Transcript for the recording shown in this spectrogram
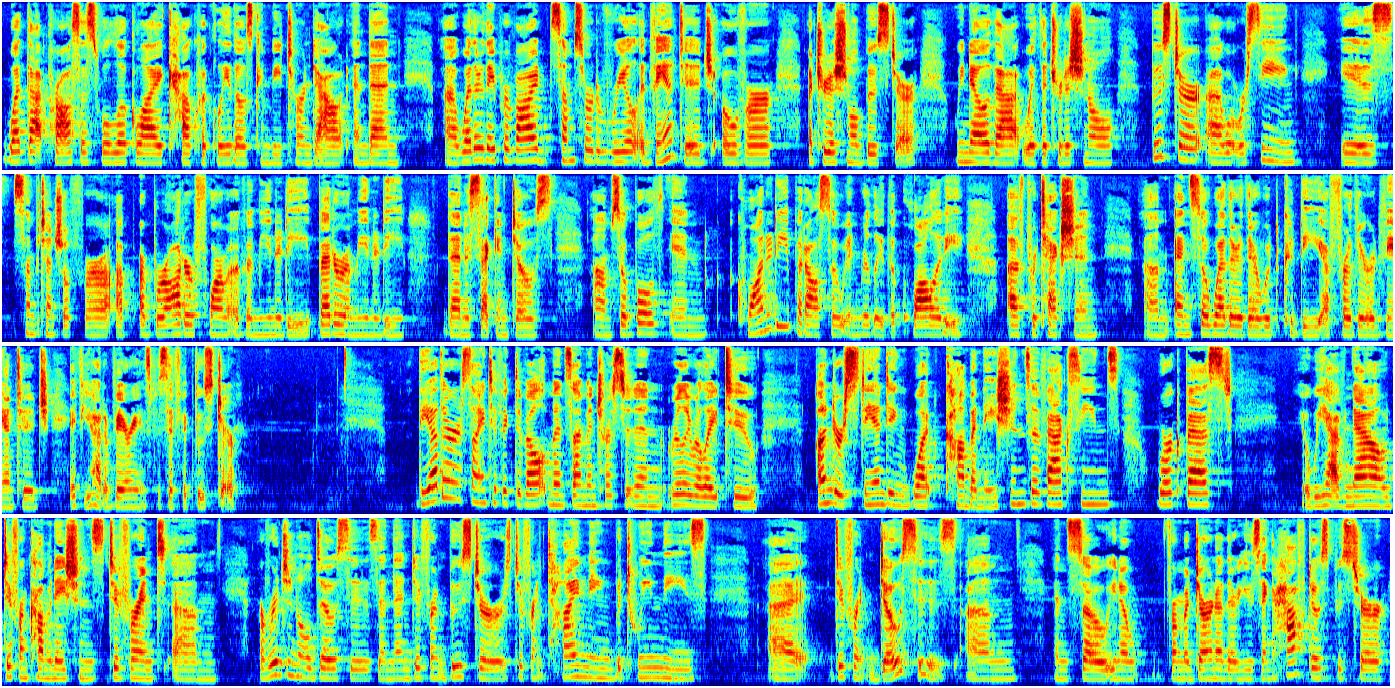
what that process will look like, how quickly those can be turned out, and then uh, whether they provide some sort of real advantage over a traditional booster. We know that with a traditional booster, uh, what we're seeing is some potential for a, a, broader form of immunity, better immunity than a second dose. Um, so, both in quantity, but also in really the quality of protection. Um, and so, whether there would could be a further advantage if you had a variant specific booster. The other scientific developments I'm interested in really relate to understanding what combinations of vaccines work best. We have now different combinations, different um, original doses, and then different boosters, different timing between these uh, different doses. Um, and so, you know, from Moderna, they're using a half dose booster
